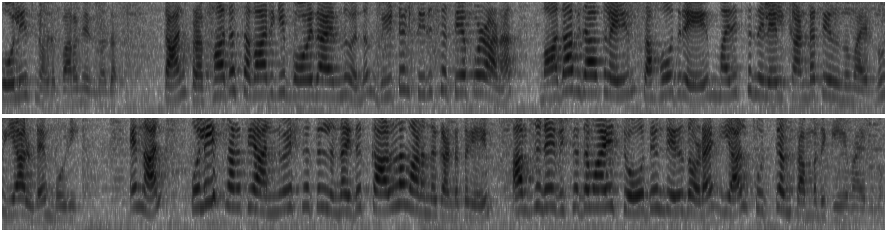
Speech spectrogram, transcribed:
പോലീസിനോട് പറഞ്ഞിരുന്നത്. താൻ പ്രഭാത സവാരിക്ക് പോയതായിരുന്നുവെന്നും വീട്ടിൽ തിരിച്ചെത്തിയപ്പോഴാണ് മാതാപിതാക്കളെയും സഹോദരയെയും മരിച്ച നിലയിൽ കണ്ടെത്തിയതെന്നുമായിരുന്നു ഇയാളുടെ മൊഴി. എന്നാൽ പോലീസ് നടത്തിയ അന്വേഷണത്തിൽ നിന്ന് ഇത് കള്ളമാണെന്ന് കണ്ടെത്തുകയും അർജുനെ വിശദമായി ചോദ്യം ചെയ്തതോടെ ഇയാൾ കുറ്റം സമ്മതിക്കുകയുമായിരുന്നു.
